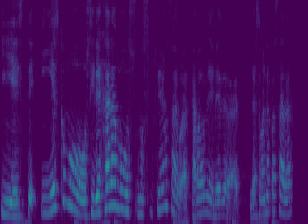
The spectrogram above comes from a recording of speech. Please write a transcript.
Y este, y es como si dejáramos, nos hubiéramos acabado de ver eh, la semana pasada,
